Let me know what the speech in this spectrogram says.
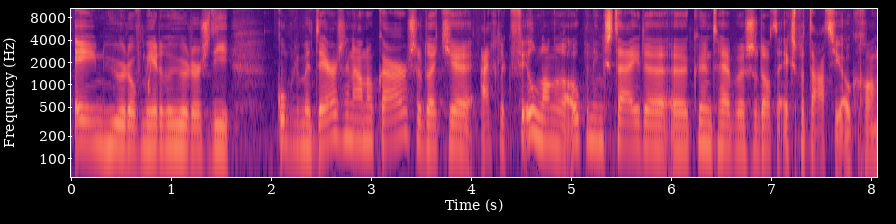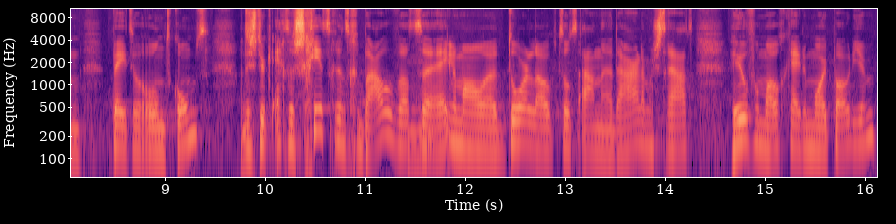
één huurder of meerdere huurders die complementair zijn aan elkaar, zodat je eigenlijk veel langere openingstijden uh, kunt hebben, zodat de exploitatie ook gewoon beter rondkomt. Het is natuurlijk echt een schitterend gebouw, wat uh, helemaal uh, doorloopt tot aan de Haarlemmerstraat. Heel veel mogelijkheden, mooi podium.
